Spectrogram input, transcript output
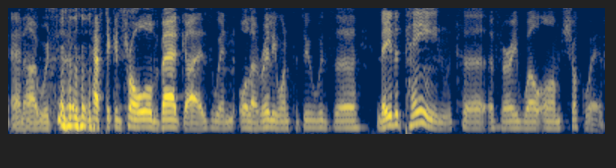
and I would uh, have to control all the bad guys when all I really wanted to do was uh, lay the pain with uh, a very well armed Shockwave.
